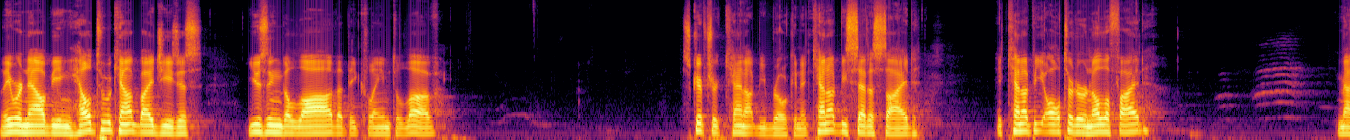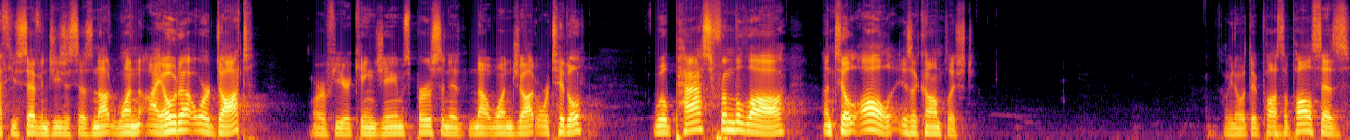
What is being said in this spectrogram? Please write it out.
they were now being held to account by Jesus using the law that they claim to love Scripture cannot be broken, it cannot be set aside, it cannot be altered or nullified. Matthew 7, Jesus says, Not one iota or dot, or if you're a King James person, not one jot or tittle, will pass from the law until all is accomplished. We know what the Apostle Paul says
